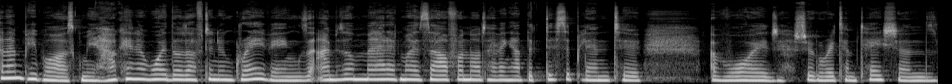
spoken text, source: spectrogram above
And then people ask me, how can I avoid those afternoon cravings? I'm so mad at myself for not having had the discipline to avoid sugary temptations.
